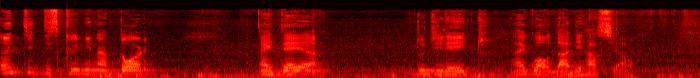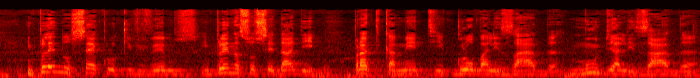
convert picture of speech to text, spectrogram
antidiscriminatório, a ideia do direito à igualdade racial. Em pleno século que vivemos, em plena sociedade praticamente globalizada, mundializada,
